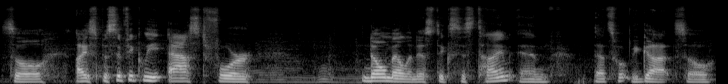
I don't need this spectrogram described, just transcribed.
So I specifically asked for no melanistics this time and that's what we got. So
